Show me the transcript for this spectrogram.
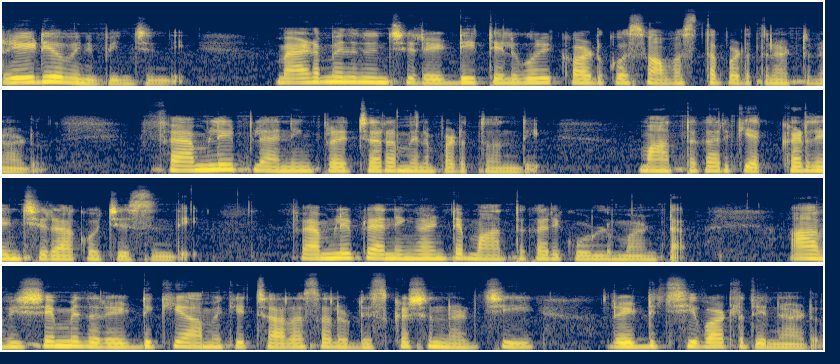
రేడియో వినిపించింది. మేడ మీద నుంచి రెడ్డి తెలుగు రికార్డు కోసం అవస్థపడుతున్నట్టున్నాడు. ఫ్యామిలీ ప్లానింగ్ ప్రచారం వినపడుతోంది. మా అత్తగారికి ఎక్కడ నుంచి చిరాకు వచ్చేసింది. ఫ్యామిలీ ప్లానింగ్ అంటే మా అత్తగారికి ఒళ్ళు మంట. ఆ విషయం మీద రెడ్డికి ఆమెకి చాలాసార్లు డిస్కషన్ నడిచి రెడ్డి చీవాట్లు తిన్నాడు.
